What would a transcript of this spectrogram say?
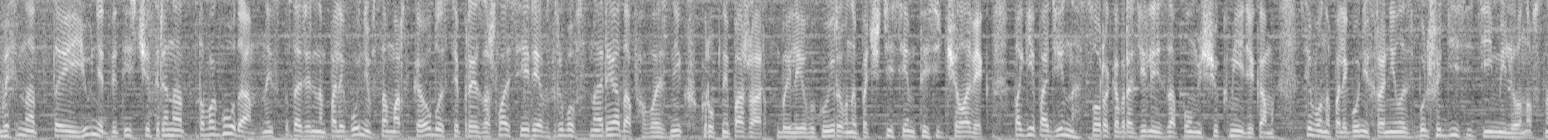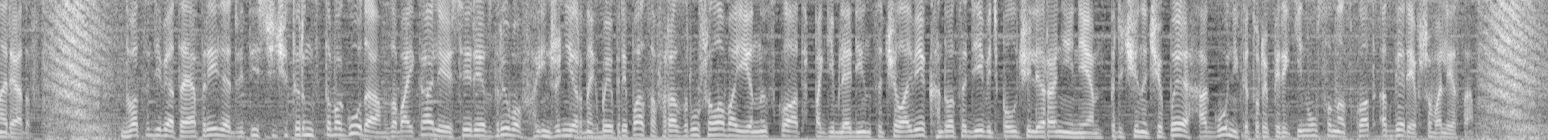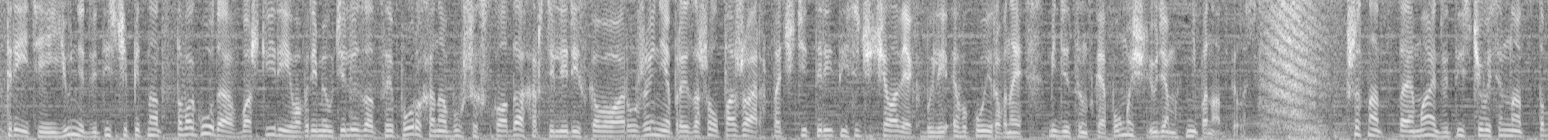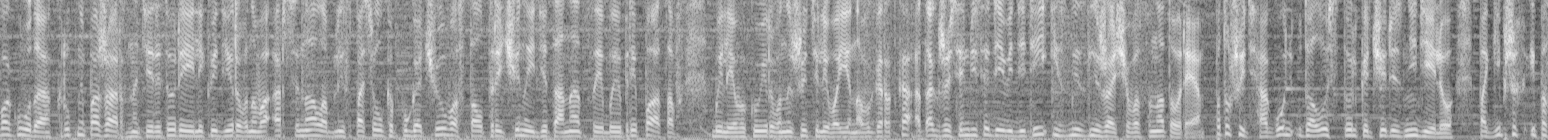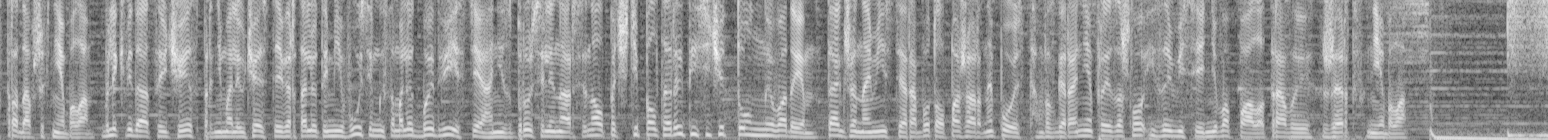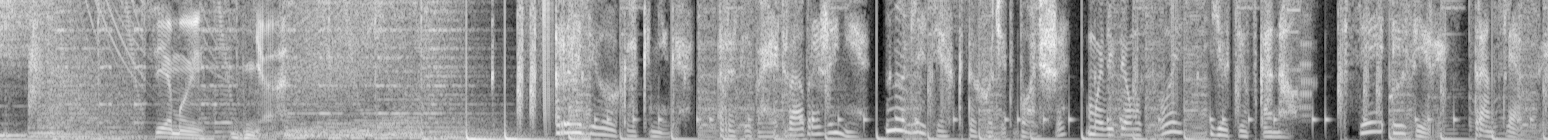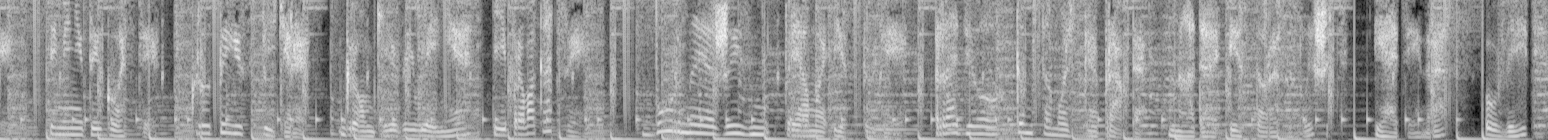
18 июня 2013 года на испытательном полигоне в Самарской области произошла серия взрывов снарядов. Возник крупный пожар. Были эвакуированы почти 7 тысяч человек. Погиб один, 40 обратились за помощью к медикам. Всего на полигоне хранилось больше 10 миллионов снарядов. 29 апреля 2014 года в Забайкале серия взрывов инженерных боеприпасов разрушила военный склад. Погибли 11 человек, 29 получили ранения. Причина ЧП – огонь, который перекинулся на склад отгоревшего леса. 3 июня 2015 года в Башкирии во время утилизации пороха на бывших складах артиллерийского вооружения произошел пожар. Почти 3000 человек были эвакуированы. Медицинская помощь людям не понадобилась. 16 мая 2018 года. Крупный пожар на территории ликвидированного арсенала близ поселка Пугачева стал причиной детонации боеприпасов. Были эвакуированы жители военного городка, а также 79 детей из близлежащего санатория. Потушить огонь удалось только через неделю. Погибших и пострадавших не было. В ликвидации ЧС принимали участие вертолеты Ми-8 и самолет Б-200. Они сбросили на арсенал почти полторы тысячи тонны воды. Также на месте работал пожарный поезд. Возгорание произошло из-за весеннего пала травы. Жертв не было. Темы дня. Радио как книга. Разливает воображение. Но для тех, кто хочет больше, мы ведем свой YouTube-канал. Все эфиры, трансляции, именитые гости, крутые спикеры, громкие заявления и провокации. Бурная жизнь прямо из студии. Радио «Комсомольская правда». Надо и сто раз услышать, и один раз увидеть.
